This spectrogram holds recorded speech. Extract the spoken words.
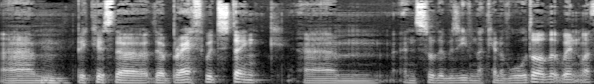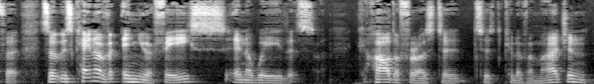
um, mm. because their their breath would stink, um, and so there was even a kind of odor that went with it. So it was kind of in your face in a way that's harder for us to to kind of imagine.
